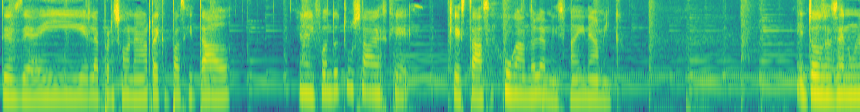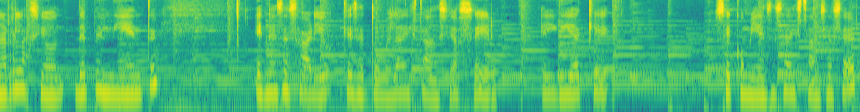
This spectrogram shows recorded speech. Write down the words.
desde ahí la persona ha recapacitado. En el fondo tú sabes que, que estás jugando la misma dinámica. Entonces, en una relación dependiente es necesario que se tome la distancia cero. El día que se comience esa distancia cero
